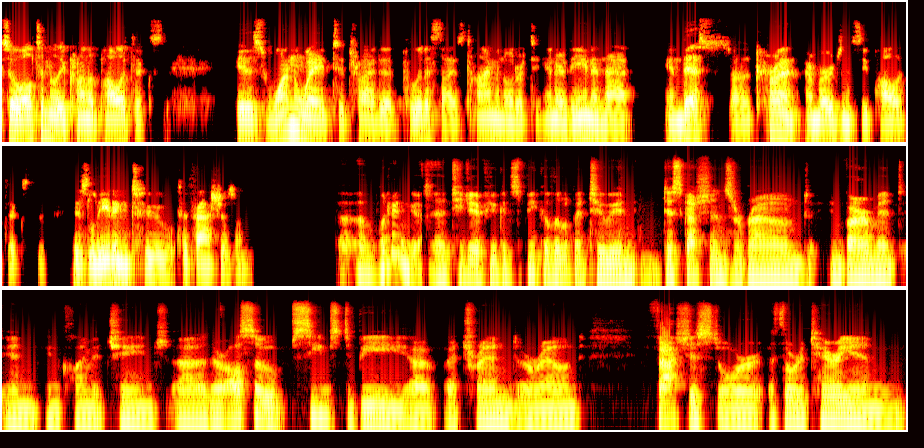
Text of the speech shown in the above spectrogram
So ultimately, chronopolitics is one way to try to politicize time in order to intervene in that in this uh, current emergency politics that is leading to to fascism. Uh, I'm wondering, uh, TJ, if you could speak a little bit to in discussions around environment and, and climate change. Uh, there also seems to be a, a trend around fascist or authoritarian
